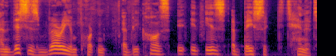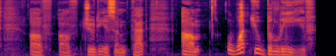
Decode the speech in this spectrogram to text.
And this is very important because it, it is a basic tenet of, of Judaism that um, what you believe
